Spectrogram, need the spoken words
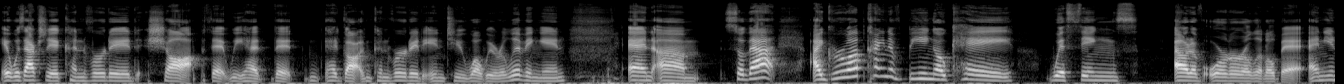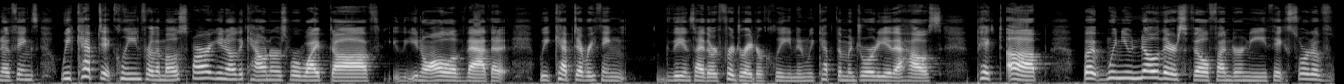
It was actually a converted shop that we had that had gotten converted into what we were living in, and um, so that I grew up kind of being okay with things out of order a little bit. And, you know, things, we kept it clean for the most part. You know, the counters were wiped off, you know, all of that, that we kept everything the inside of the refrigerator clean and we kept the majority of the house picked up. But when you know there's filth underneath it sort of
